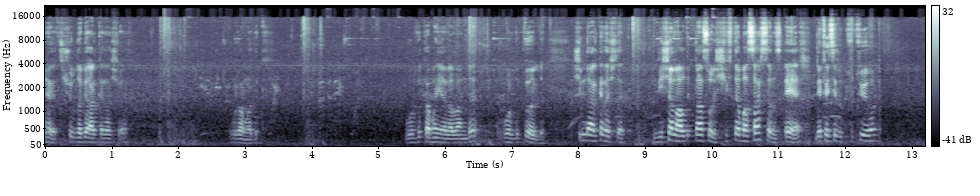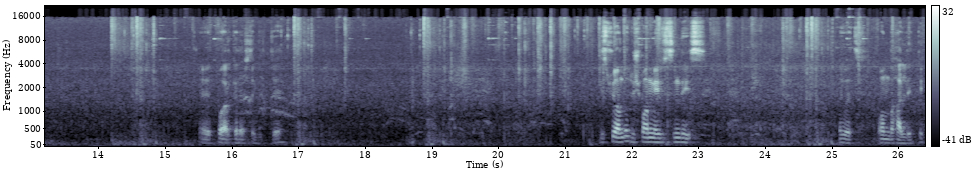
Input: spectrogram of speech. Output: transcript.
Evet şurada bir arkadaş var. Vuramadık. Vurduk ama yaralandı. Vurduk öldü. Şimdi arkadaşlar nişan aldıktan sonra shift'e basarsanız eğer nefesini tutuyor. Evet bu arkadaş da gitti. Biz şu anda düşman mevkisindeyiz. Evet onu da hallettik.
